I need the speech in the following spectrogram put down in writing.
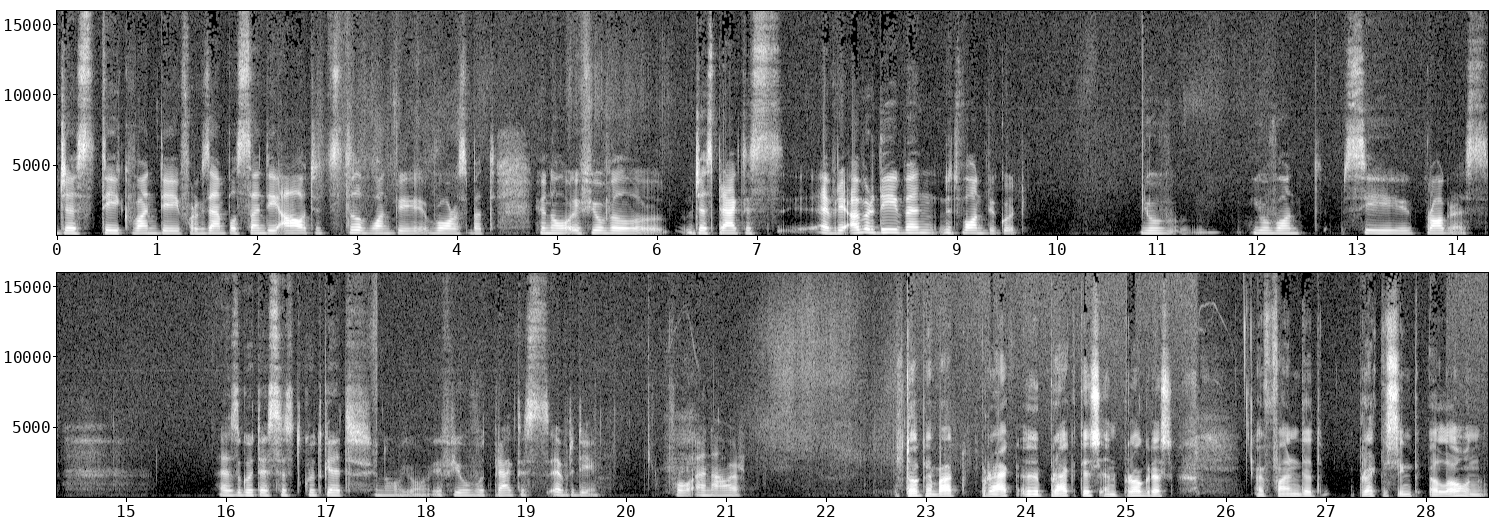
just take one day, for example, Sunday out, it still won't be worse. But, you know, if you will just practice every other day, then it won't be good. You, you won't see progress as good as it could get, you know, you, if you would practice every day for an hour. Talking about prac- uh, practice and progress, I find that practicing alone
